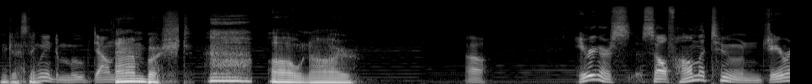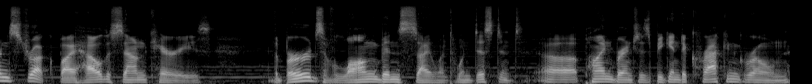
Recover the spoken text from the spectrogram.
I'm I think we need to move down there. Ambushed. oh no. Oh. Hearing herself hum a tune, Jaren struck by how the sound carries. The birds have long been silent when distant uh, pine branches begin to crack and groan.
